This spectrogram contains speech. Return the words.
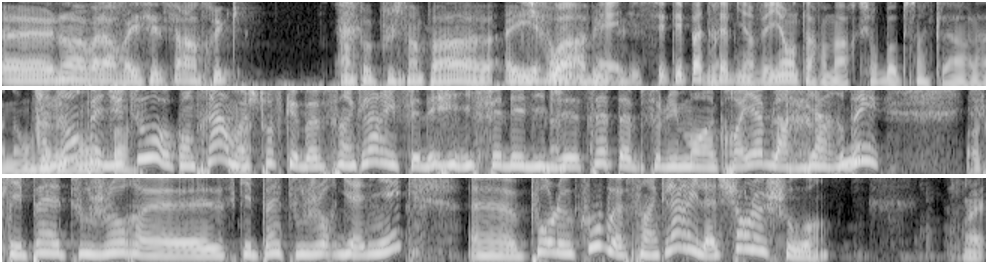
Non voilà on va essayer de faire un truc un peu plus sympa. Euh, vois, eh, c'était pas très bienveillant ta remarque sur Bob Sinclair là, non J'ai ah non, pas, du tout. Au contraire, moi je trouve que Bob Sinclair il fait des, il fait des DJ sets absolument incroyables à regarder ce qui est pas toujours, euh, ce qui est pas toujours gagné. Euh, pour le coup, Bob Sinclair, il assure le show. Hein. Ouais.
